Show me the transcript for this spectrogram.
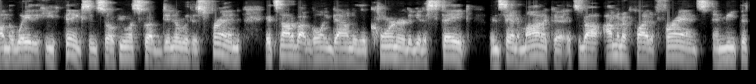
on the way that he thinks. And so if he wants to go have dinner with his friend, it's not about going down to the corner to get a steak in Santa Monica. It's about I'm going to fly to France and meet this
